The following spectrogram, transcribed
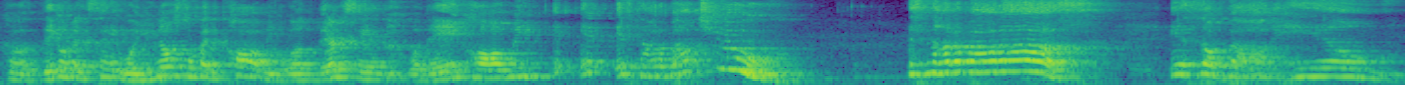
because they're going to say, well, you know, somebody called me. Well, they're saying, well, they ain't called me. It, it, it's not about you. It's not about us. It's about Him.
